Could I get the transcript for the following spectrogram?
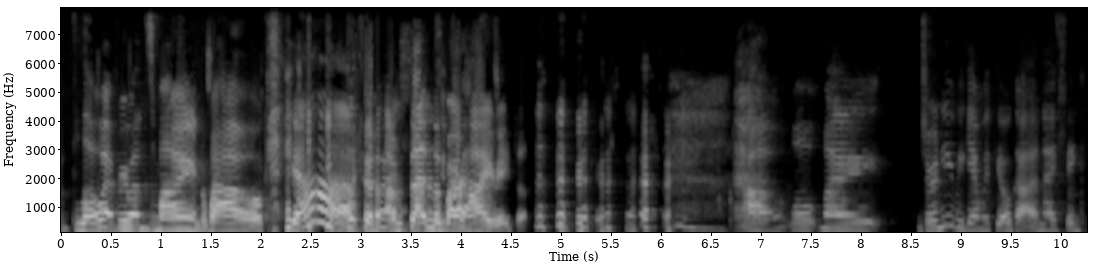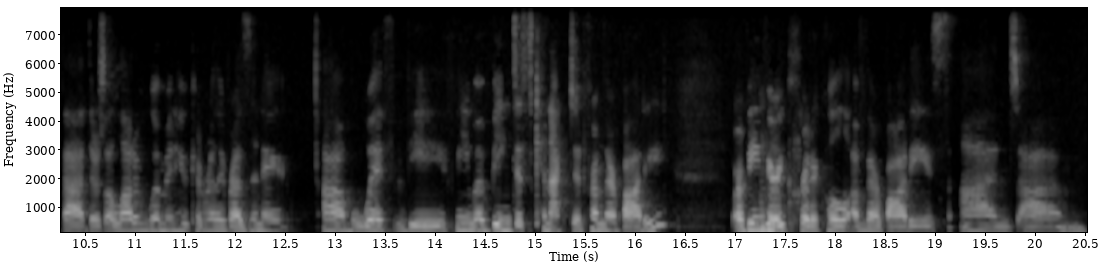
blow everyone's mind. Wow. Okay. Yeah. I'm setting the bar high, Rachel. uh, well, my journey began with yoga, and I think that there's a lot of women who can really resonate um, with the theme of being disconnected from their body or being mm-hmm. very critical of their bodies. And um,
